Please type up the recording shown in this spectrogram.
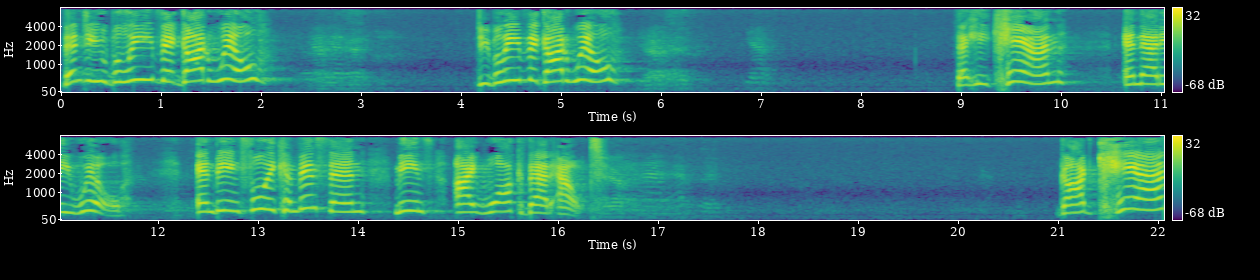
then do you believe that God will? Do you believe that God will? That He can and that He will. And being fully convinced then means I walk that out. God can,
